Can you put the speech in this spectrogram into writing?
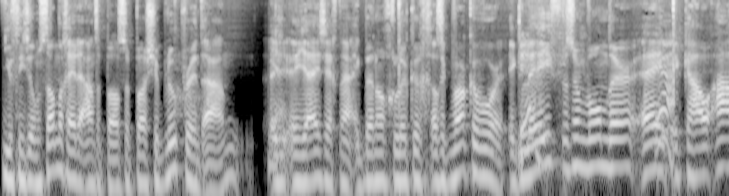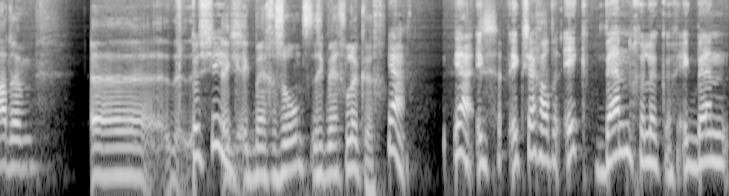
je hoeft niet de omstandigheden aan te passen, pas je blueprint aan. Ja. En jij zegt, nou, ik ben ongelukkig als ik wakker word. Ik Ja. leef, dat is een wonder. Hey, Ja. Ik hou adem. Eh, precies. ik, ik ben gezond, dus ik ben gelukkig. Ja, ja ik, ik zeg altijd, ik ben gelukkig. Ik ben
